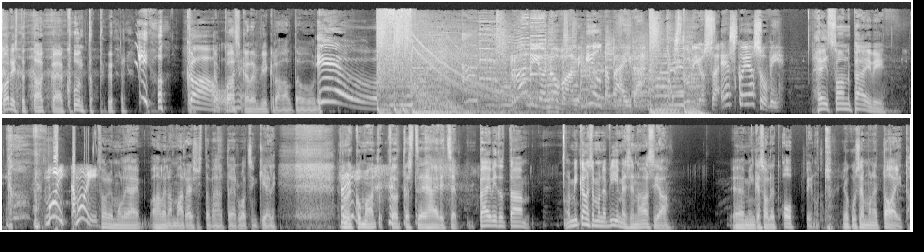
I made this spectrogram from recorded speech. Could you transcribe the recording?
koristetakka ja kuntopyörä ja Kauhe. paskainen mikroaaltouuni. Radio Novan iltapäivä. Studiossa Esko ja Suvi. Hei Son Päivi. Moikka, moi. Sori, mulla jäi Ahvenanmaan reissusta vähän toi ruotsin kieli roikkumaan. To- Toivottavasti se ei häiritse. Päivi, tota, mikä on semmoinen viimeisin asia, minkä sä olet oppinut? Joku semmoinen taito,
